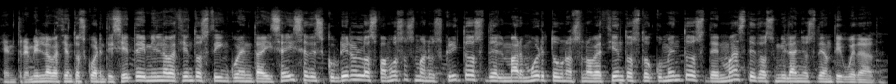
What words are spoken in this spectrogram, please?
Entre 1947 y 1956 se descubrieron los famosos manuscritos del Mar Muerto, unos 900 documentos de más de 2.000 años de antigüedad.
